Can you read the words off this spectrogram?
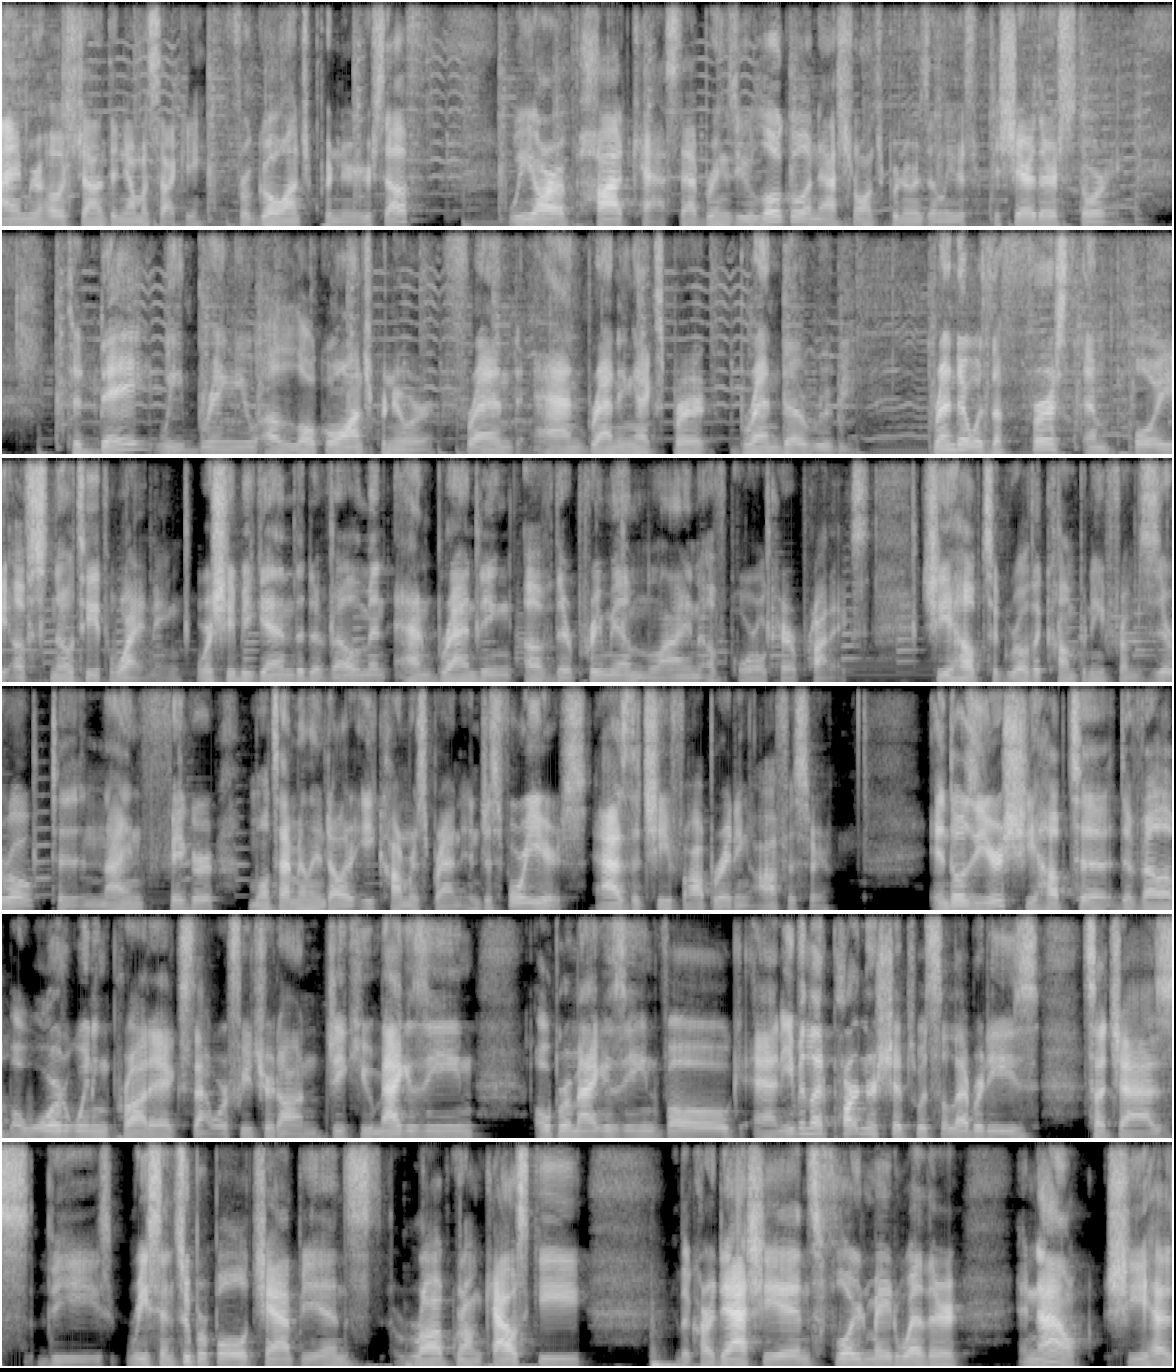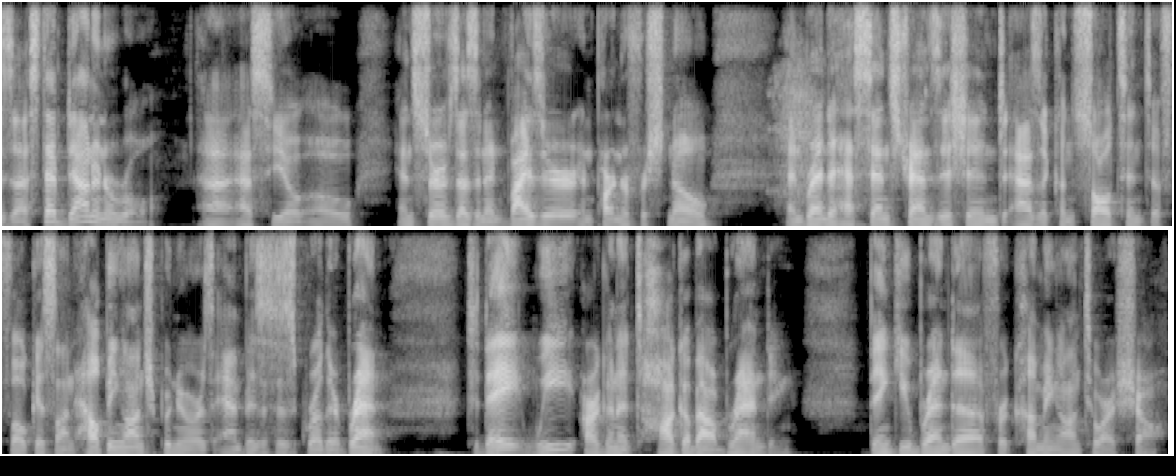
I am your host, Jonathan Yamasaki, for Go Entrepreneur Yourself. We are a podcast that brings you local and national entrepreneurs and leaders to share their story. Today, we bring you a local entrepreneur, friend, and branding expert, Brenda Ruby. Brenda was the first employee of Snow Teeth Whitening, where she began the development and branding of their premium line of oral care products. She helped to grow the company from zero to nine figure multi million dollar e commerce brand in just four years as the chief operating officer. In those years, she helped to develop award winning products that were featured on GQ Magazine, Oprah Magazine, Vogue, and even led partnerships with celebrities such as the recent Super Bowl champions, Rob Gronkowski, the Kardashians, Floyd Mayweather. And now she has uh, stepped down in her role uh, as COO and serves as an advisor and partner for Snow. And Brenda has since transitioned as a consultant to focus on helping entrepreneurs and businesses grow their brand. Today, we are going to talk about branding. Thank you, Brenda, for coming on to our show.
